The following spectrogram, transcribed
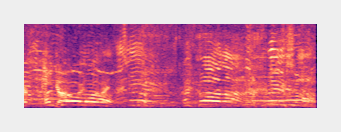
Ancora! Ancora! Brescia!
